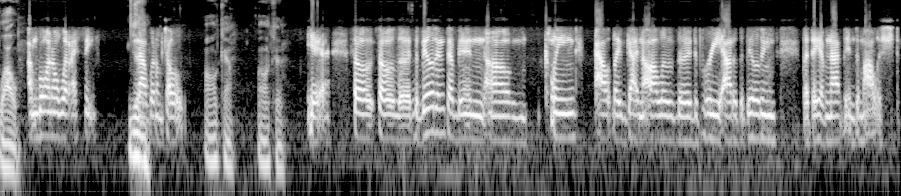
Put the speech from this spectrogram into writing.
Wow. I'm going on what I see, Yeah. not what I'm told. Okay. Okay. Yeah. So so the the buildings have been um, cleaned out. They've gotten all of the debris out of the buildings, but they have not been demolished.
